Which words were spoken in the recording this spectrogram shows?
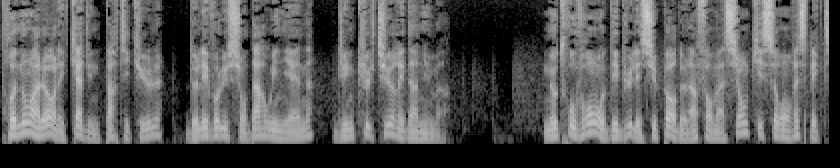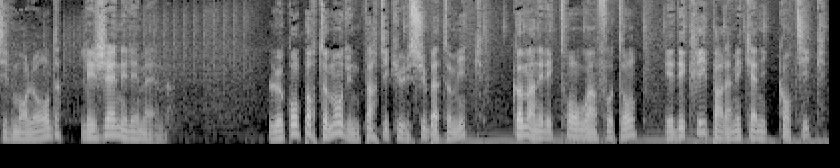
Prenons alors les cas d'une particule, de l'évolution darwinienne, d'une culture et d'un humain. Nous trouverons au début les supports de l'information qui seront respectivement l'onde, les gènes et les mêmes. Le comportement d'une particule subatomique, comme un électron ou un photon, est décrit par la mécanique quantique,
